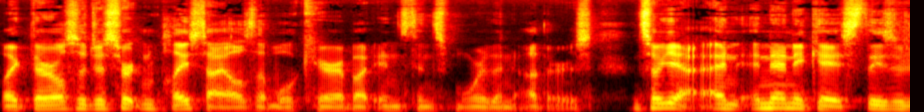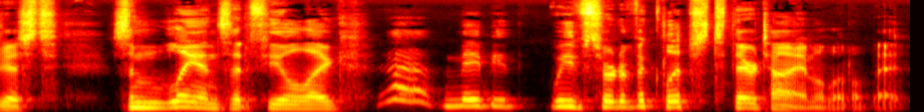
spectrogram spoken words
Like there are also just certain playstyles that will care about instance more than others. And so yeah, and in any case, these are just some lands that feel like eh, maybe we've sort of eclipsed their time a little bit.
